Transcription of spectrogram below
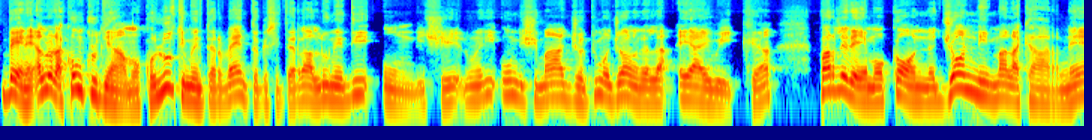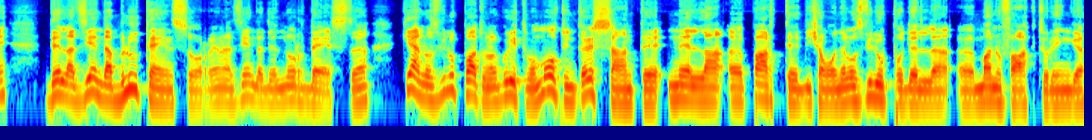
Bene, allora concludiamo con l'ultimo intervento che si terrà lunedì 11, lunedì 11 maggio, il primo giorno della AI Week. Parleremo con Johnny Malacarne dell'azienda Blue Tensor, è un'azienda del nord-est, che hanno sviluppato un algoritmo molto interessante nella uh, parte, diciamo, nello sviluppo del uh, manufacturing,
